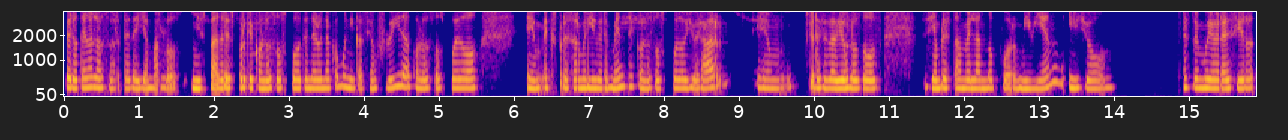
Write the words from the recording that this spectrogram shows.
pero tengo la suerte de llamarlos mis padres porque con los dos puedo tener una comunicación fluida, con los dos puedo Em, expresarme libremente, con los dos puedo llorar. Em, gracias a Dios los dos siempre están velando por mi bien y yo estoy muy agradecida,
